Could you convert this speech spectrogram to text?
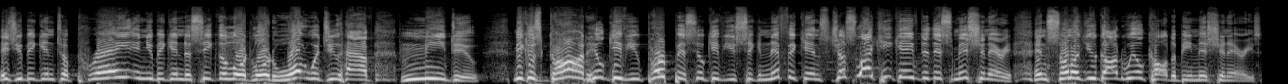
is you begin to pray and you begin to seek the Lord. Lord, what would you have me do? Because God, He'll give you purpose, He'll give you significance, just like He gave to this missionary. And some of you, God will call to be missionaries.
